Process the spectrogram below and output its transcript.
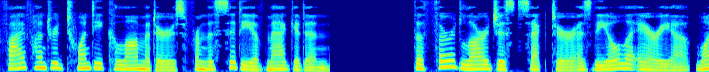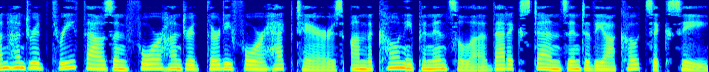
520 km from the city of Magadan. The third largest sector is the Ola area 103,434 hectares on the Koni Peninsula that extends into the Okhotsk Sea.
